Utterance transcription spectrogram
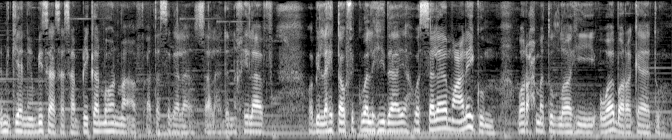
Demikian yang bisa saya sampaikan. Mohon maaf atas segala salah dan khilaf. Wabillahi taufik wal hidayah. Wassalamualaikum warahmatullahi wabarakatuh.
